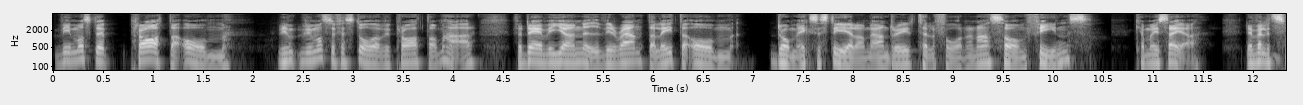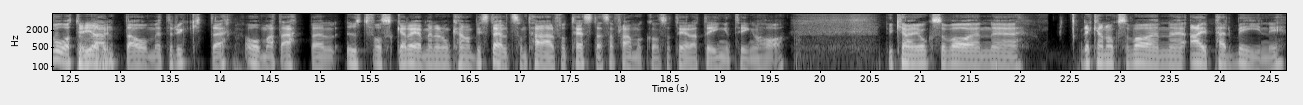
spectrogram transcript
vi måste prata om vi, vi, måste förstå vad vi pratar om här. För det vi gör nu, vi rantar lite om de existerande Android-telefonerna som finns. Kan man ju säga. Det är väldigt svårt att vänta om ett rykte om att Apple utforskar det. Men de kan ha beställt sånt här för att testa sig fram och konstatera att det är ingenting att ha. Det kan ju också vara en, eh, det kan också vara en eh, iPad Mini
